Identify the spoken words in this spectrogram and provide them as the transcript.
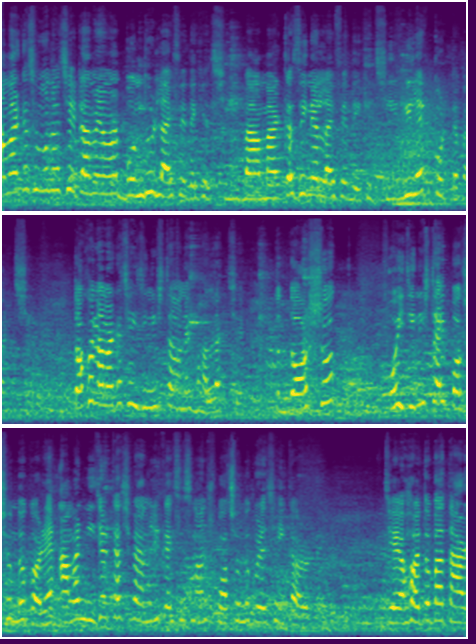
আমার কাছে মনে হচ্ছে এটা আমি আমার বন্ধুর লাইফে দেখেছি বা আমার কাজিনের লাইফে দেখেছি রিলেট করতে পারছি। তখন আমার কাছে এই জিনিসটা অনেক ভালো লাগছে। তো দর্শক ওই জিনিসটাই পছন্দ করে। আমার নিজের কাছে ফ্যামিলি ক্রাইসিস মানুষ পছন্দ করেছে এই কারণে। যে হয়তো বা তার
